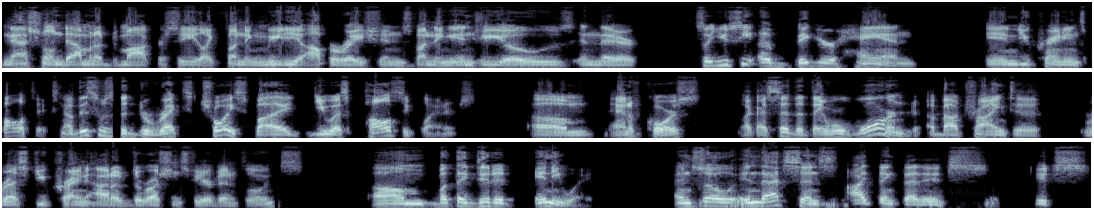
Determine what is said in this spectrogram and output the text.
National Endowment of Democracy, like funding media operations, funding NGOs in there. So you see a bigger hand in Ukrainians' politics. Now, this was a direct choice by U.S. policy planners. Um, and of course, like I said, that they were warned about trying to wrest Ukraine out of the Russian sphere of influence. Um, but they did it anyway. And so, in that sense, I think that it's it's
